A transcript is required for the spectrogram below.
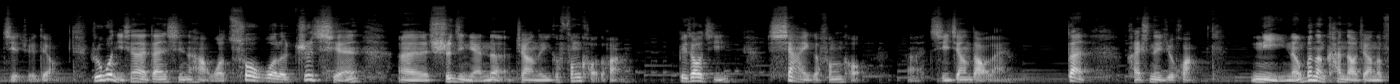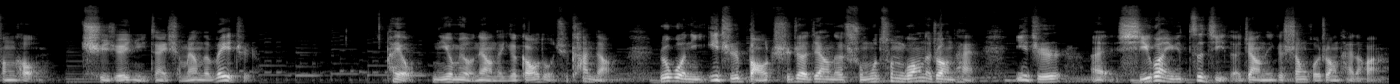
解决掉。如果你现在担心哈，我错过了之前呃十几年的这样的一个风口的话，别着急，下一个风口啊即将到来。但还是那句话，你能不能看到这样的风口，取决于你在什么样的位置。还有，你有没有那样的一个高度去看到？如果你一直保持着这样的鼠目寸光的状态，一直哎习惯于自己的这样的一个生活状态的话，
